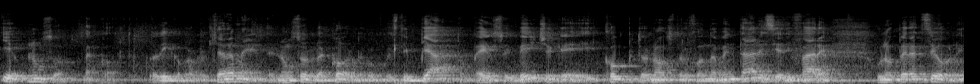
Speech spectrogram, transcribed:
Io non sono d'accordo lo dico proprio chiaramente, non sono d'accordo con questo impianto, penso invece che il compito nostro fondamentale sia di fare un'operazione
